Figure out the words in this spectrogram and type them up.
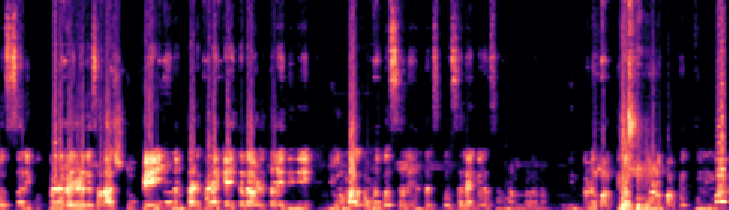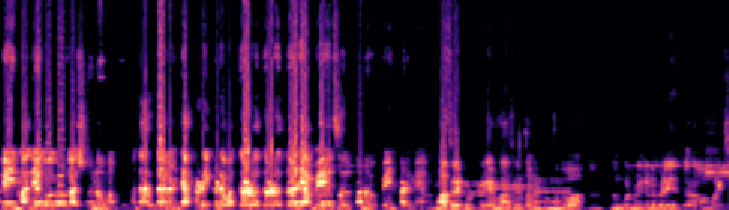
ಬಸ್ ಅಲ್ಲಿ ಕುತ್ಕೊಳಕ್ ಆಯ್ತಲ್ಲ ಸರ್. ಅಷ್ಟು ಪೇಯ್ನು ನಂಗೆ ತಡ್ಕೊಳಕ್ ಆಯ್ತಲ್ಲ ಅಳ್ತಾ ಇದೀನಿ ಇವ್ರು ಮಲ್ಕೊಂಡ್ಬಿಡು ಬಸ್ ಅಲ್ಲಿ ಅಂತ ಬಸ್ ಅಲ್ಲಿ ಹೆಂಗಲ್ಲ ಸರ್ ಮಲ್ಕೊಳ್ಳೋಣ. ನಿಂತ್ಕೊಳಕ್ ಆಗ್ತಿಲ್ಲ ಕುತ್ಕೊಳಕ್ ಆಗ್ತಿಲ್ಲ. ತುಂಬಾ ಪೇಯ್ನ್ ಮನೆಗೆ ಹೋಗೋರ್ಗ ಅಷ್ಟು ನೋವು. ಒಂದ್ ಅರ್ಧ ಗಂಟೆ ಆ ಕಡೆ ಈ ಕಡೆ ಒದ್ದಾಡ್ ಒದ್ದಾಡ್ ಒದ್ದಾಡಿ ಆಮೇಲೆ ಸ್ವಲ್ಪ ನೋವು ಪೇಯ್ನ್ ಕಡಿಮೆ ಆಗುತ್ತೆ. ಮಾತ್ರೆ ಕೊಟ್ರೆ ಮಾತ್ರೆ ತಗೊಂಡ್ ನುಂಗುದು. ನುಂಗ್ಬಿಟ್ಟು ಬೆಳೆಯುತ್ತೆ ಆರಾಮಾಗಿ.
